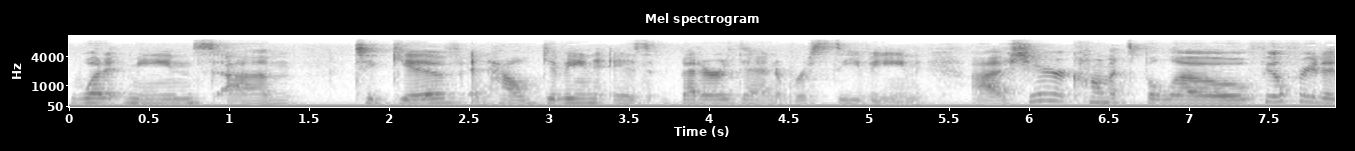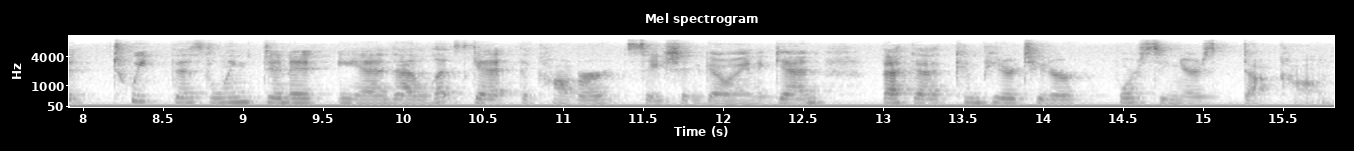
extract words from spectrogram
what it means. Um, to give and how giving is better than receiving. Uh, share your comments below. Feel free to tweet this, LinkedIn it, and uh, let's get the conversation going. Again, Becca, computer tutor for seniors.com.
